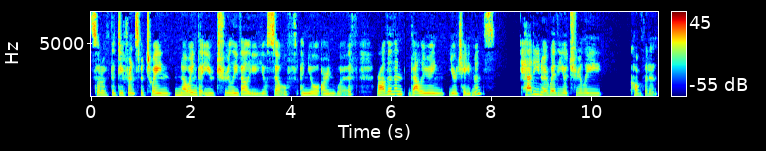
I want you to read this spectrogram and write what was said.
sort of the difference between knowing that you truly value yourself and your own worth rather than valuing your achievements? How do you know whether you're truly confident?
